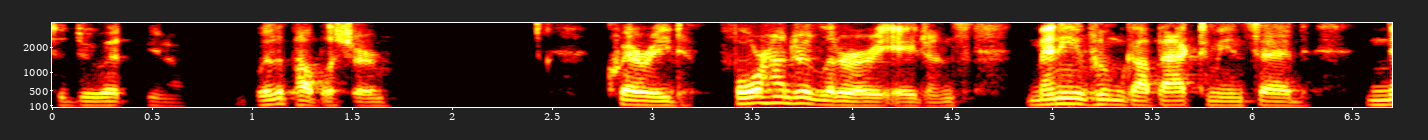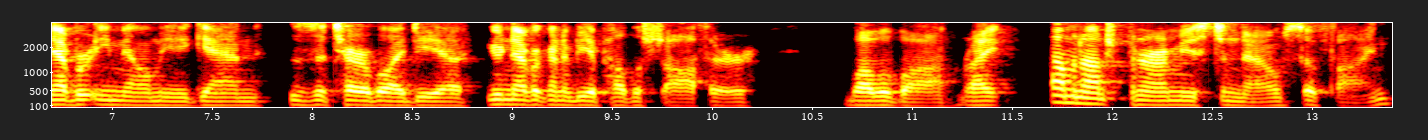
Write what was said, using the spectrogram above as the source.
to do it, you know, with a publisher. Queried 400 literary agents, many of whom got back to me and said, "Never email me again. This is a terrible idea. You're never going to be a published author." Blah blah blah. Right? I'm an entrepreneur. I'm used to know, so fine.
